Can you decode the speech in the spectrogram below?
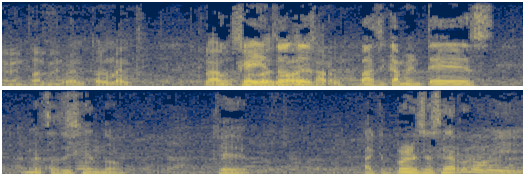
eventualmente. Eventualmente. Claro, ok, solo es no entonces dejarlo. básicamente es, me estás diciendo que hay que ponerse a hacerlo y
